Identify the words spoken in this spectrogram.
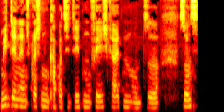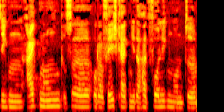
mit den entsprechenden Kapazitäten Fähigkeiten und äh, sonstigen Eignungen äh, oder Fähigkeiten, die da halt vorliegen und äh,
